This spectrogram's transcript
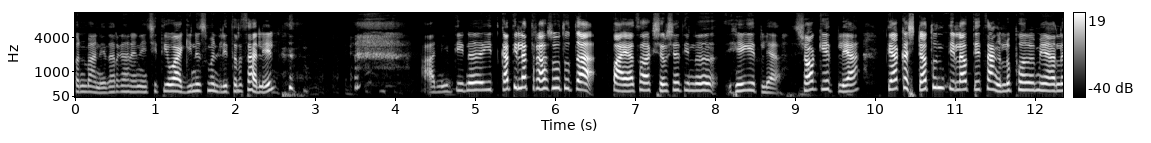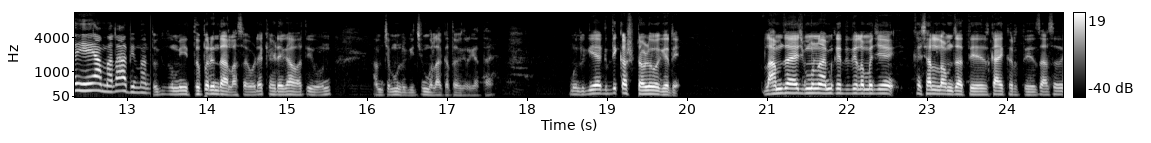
पण बाणेदार घराण्याची ती वाघिनच म्हणली तर चालेल. आणि तिनं इतका तिला त्रास होत होता. पायाचा अक्षरशः तिनं हे घेतल्या शॉक घेतल्या. त्या कष्टातून तिला ते चांगलं फळ मिळालं हे आम्हाला अभिमान की तुम्ही इथंपर्यंत आला असा एवढ्या खेडेगावात येऊन आमच्या मुलगीची मुलाखत वगैरे घेताय. मुलगी अगदी कष्टाळू वगैरे. लांब जायची म्हणून आम्ही कधी तिला म्हणजे कशाला लांब जातेस काय करतेस असं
